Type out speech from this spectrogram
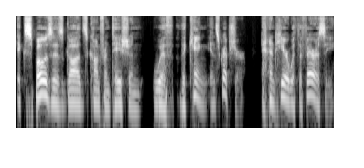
exposes God's confrontation with the king in Scripture and here with the Pharisee.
